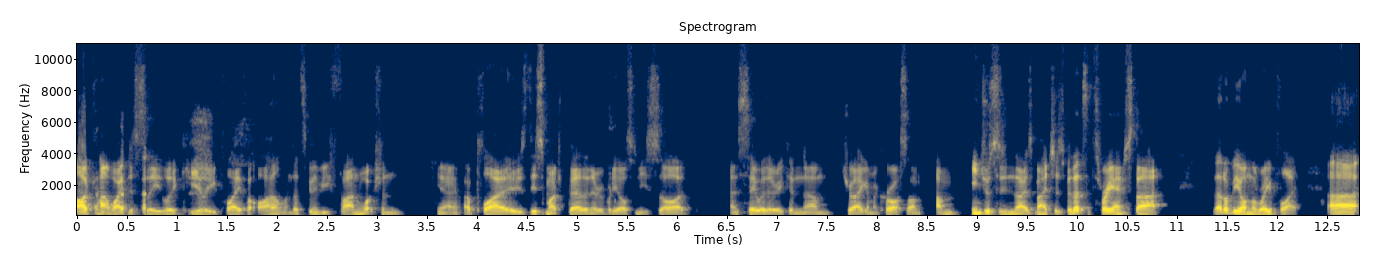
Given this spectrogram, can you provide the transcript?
I can't wait to see Luke Keary play for Ireland. That's going to be fun watching you know a player who's this much better than everybody else on his side and see whether he can um, drag him across. I'm I'm interested in those matches, but that's a three a.m. start. That'll be on the replay. Uh,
